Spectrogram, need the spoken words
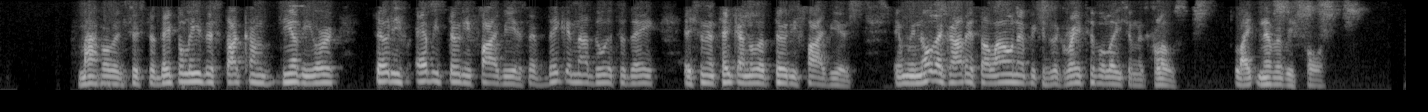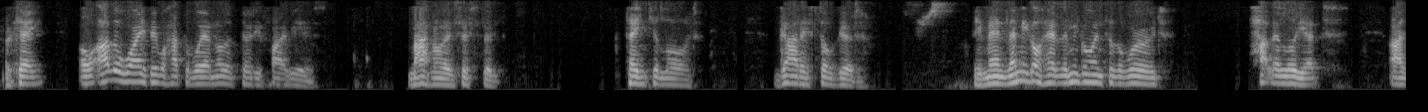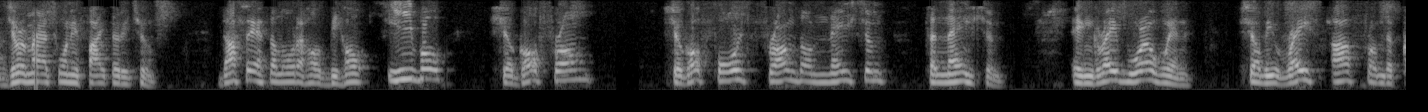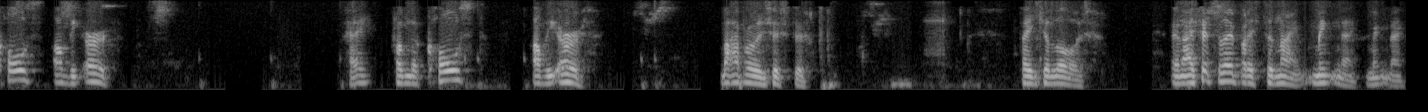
My brother and sister, they believe the star comes near the earth 30, every 35 years. If they cannot do it today, it's going to take another 35 years. And we know that God is allowing it because the great tribulation is close, like never before. Okay? Or otherwise, they will have to wait another 35 years. My brother and sister, thank you, Lord. God is so good. Amen. Let me go ahead. Let me go into the word. Hallelujah. Uh, Jeremiah 25, 32. Thus saith the Lord of hosts, behold, evil shall go from shall go forth from the nation to nation. In great whirlwind shall be raised up from the coast of the earth. Okay? From the coast of the earth. My brother and sister. Thank you, Lord. And I said today, but it's tonight, midnight, midnight.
